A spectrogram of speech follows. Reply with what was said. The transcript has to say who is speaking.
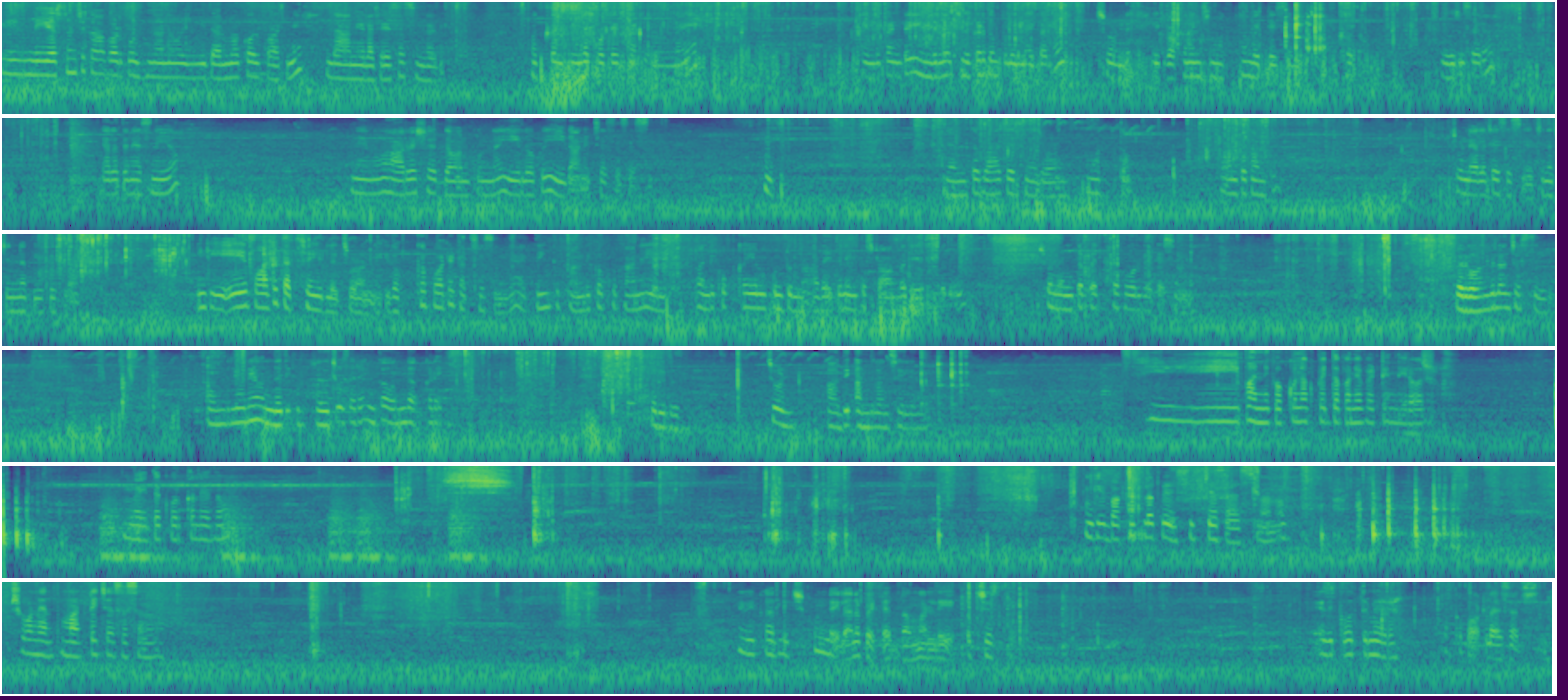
Speaker 1: ఇన్ని ఇయర్స్ నుంచి కాపాడుకుంటున్నాను ఈ ధర్మకోల్ పార్ట్ని దాన్ని ఇలా చేసేస్తుంది మొత్తం కింద కొట్టేసినట్టు ఉన్నాయి. ఎందుకంటే ఇందులో చిలకడ దుంపలు ఉన్నాయి కదా. చూడండి ఈ పక్క నుంచి మొత్తం పెట్టేసింది చక్కగా. ఇవి చూసారా? ఎలా తినేసినాయో. మేము హార్వెస్ట్ చేద్దాం అనుకున్న ఈలోపు ఈ కానిచ్చేసేసేసింది హ్మ్. ఎంత బాగా చేసినాయి చూడండి మొత్తం. అంతకంత కంప చూడండి ఎలా చేసేసినాయి. చిన్న చిన్న పీసెస్లా ఇంక ఏ పాట టచ్ చేయట్లేదు చూడండి. ఇది ఒక్క పాటే టచ్ చేసింది. ఐ థింక్ పందికొక్క కానీ పందికొక్క అనుకుంటున్నా. అదైతే నేను ఇంత స్ట్రాంగ్గా చేస్తుంది చూడండి ఎంత పెద్ద హోల్ పెట్టేసింది. అదిగో అందులోంచి వస్తుంది. అందులోనే ఉంది అది అది చూసారా? ఇంకా ఉంది అక్కడే. అది చూడండి. అది అందులోంచి వెళ్ళింది. ఈ పందికొక్కు నాకు పెద్ద పనే పెట్టింది ఈరోజు. అయితే కొరకలేదు. ఇంక బకెట్లో షిఫ్ట్ చేసేస్తున్నాను చూడండి ఎంత మట్టి చేసేసాను ఇవి కదిలించకుండా ఇలానే పెట్టేద్దాం మళ్ళీ వచ్చేస్తే. ఇది కొత్తిమీర ఒక బాటిల్ వేసేస్తుంది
